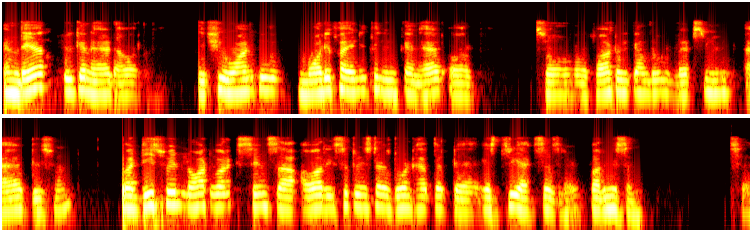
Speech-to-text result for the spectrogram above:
And there we can add our, if you want to modify anything, you can add or so what we can do, let's add this one. But this will not work since uh, our EC2 instance don't have that uh, S3 access, right? Permission. So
